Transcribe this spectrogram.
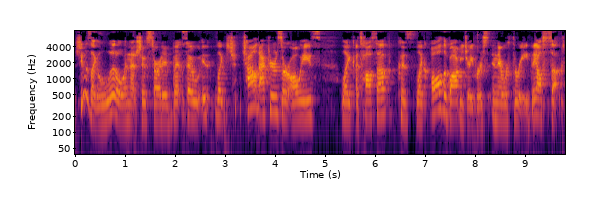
she was like little when that show started, but so it, like ch- child actors are always like a toss up because like all the Bobby Drapers and there were three, they all sucked,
